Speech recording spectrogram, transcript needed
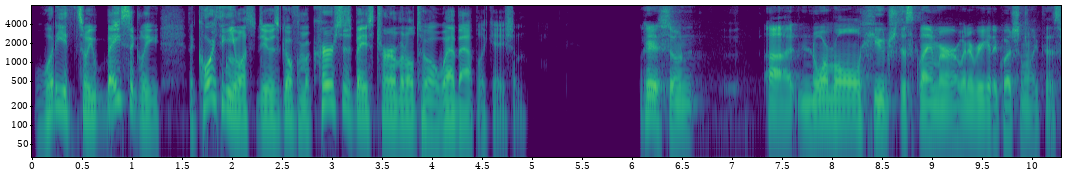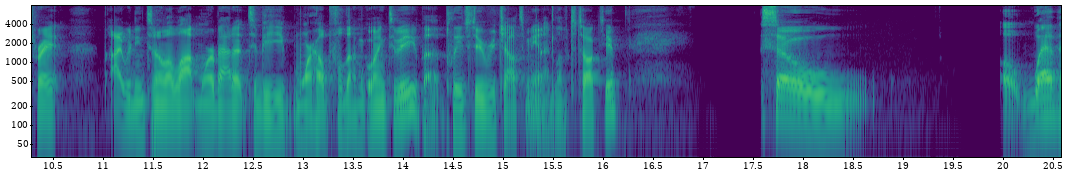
What do you so basically the core thing he wants to do is go from a curses based terminal to a web application. Okay, so uh, normal, huge disclaimer whenever you get a question like this, right? I would need to know a lot more about it to be more helpful than I'm going to be, but please do reach out to me and I'd love to talk to you. So, a web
